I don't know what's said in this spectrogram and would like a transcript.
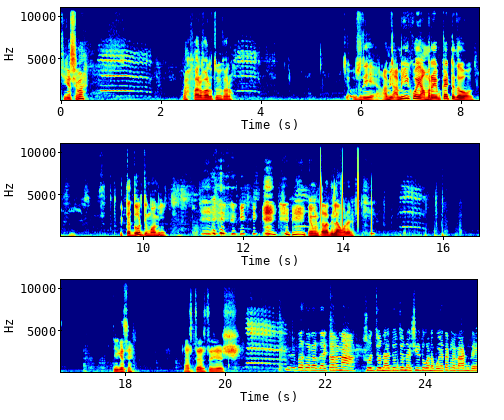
ঠিক আছে, মা। বাহ, পারো পারো, তুমি পারো। যদি আমি আমি কই, আমরা কাটতে দেবো? একটা দৌড় দিব আমি। এমন কাটা দিলাম আমারে। ঠিক আছে। আস্তে আস্তে শেষ। বেচারা যাইতারে না সহ্য নাই ধৈর্য নাই সিঁড়ি দোকানে বইয়া থাকলে রাগ উঠে।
